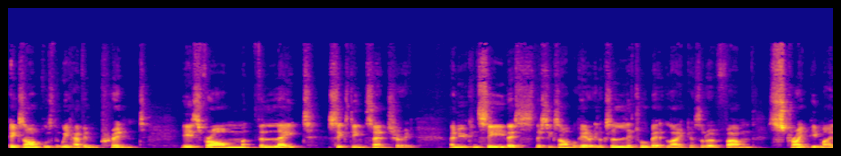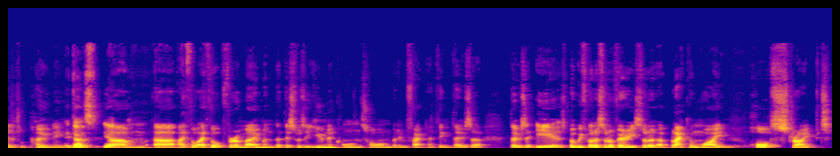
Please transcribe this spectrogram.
examples that we have in print is from the late 16th century, and you can see this this example here. It looks a little bit like a sort of um, stripy My Little Pony. It does, yeah. Um, uh, I thought I thought for a moment that this was a unicorn's horn, but in fact I think those are those are ears. But we've got a sort of very sort of a black and white horse striped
